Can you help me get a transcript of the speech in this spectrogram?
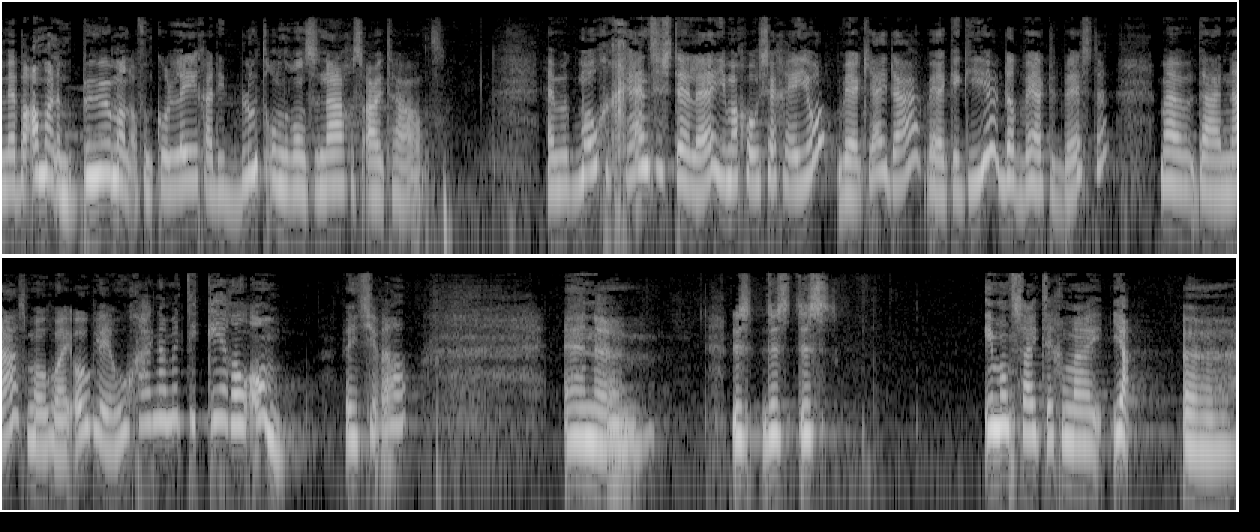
En we hebben allemaal een buurman of een collega die het bloed onder onze nagels uithaalt. En we mogen grenzen stellen. Hè? Je mag gewoon zeggen: hé hey joh, werk jij daar? Werk ik hier? Dat werkt het beste. Maar daarnaast mogen wij ook leren: hoe ga ik nou met die kerel om? Weet je wel? En uh, dus, dus, dus iemand zei tegen mij: ja, uh,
